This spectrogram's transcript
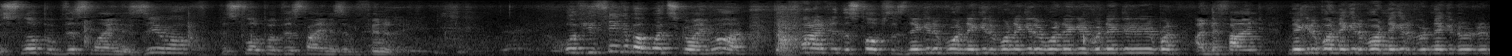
the slope of this line is 0, the slope of this line is infinity. Well, if you think about what's going on, the product of the slopes is negative 1, negative 1, negative 1, negative 1, negative 1, undefined, negative 1, negative 1, negative 1, negative 1,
